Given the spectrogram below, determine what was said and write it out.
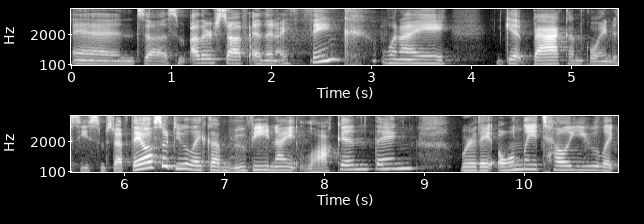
and uh, some other stuff. And then I think when I get back, I'm going to see some stuff. They also do like a movie night lock in thing where they only tell you like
